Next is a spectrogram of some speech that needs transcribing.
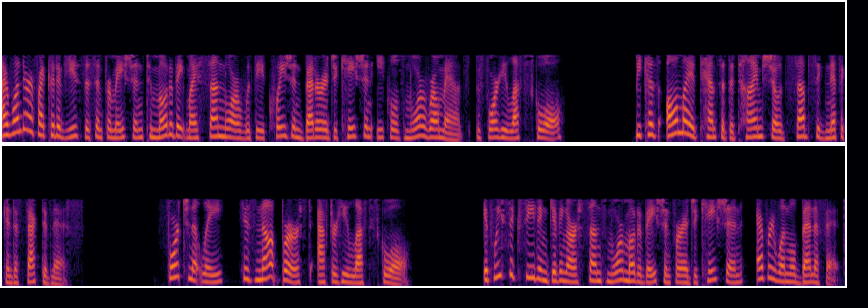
I wonder if I could have used this information to motivate my son more with the equation better education equals more romance before he left school. Because all my attempts at the time showed sub-significant effectiveness. Fortunately, his not burst after he left school. If we succeed in giving our sons more motivation for education, everyone will benefit.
